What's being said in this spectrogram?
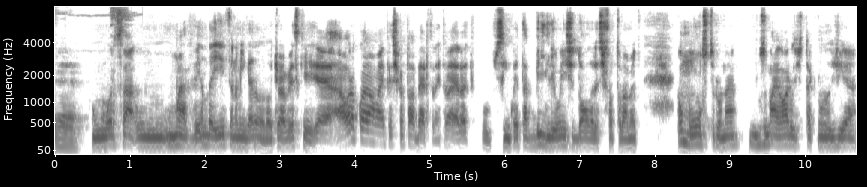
É. Um um, uma venda aí, se não me engano, na última vez que. É, a Oracle é uma empresa de capital aberta, né? Então era tipo 50 bilhões de dólares de faturamento. É um monstro, né? Um dos maiores de tecnologia,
